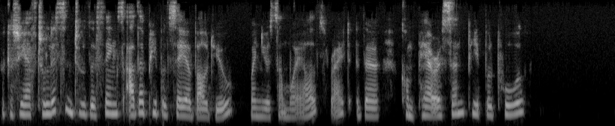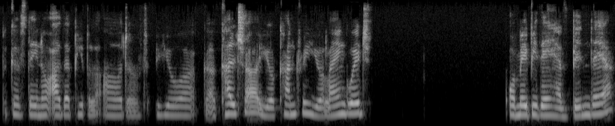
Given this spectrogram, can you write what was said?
Because you have to listen to the things other people say about you when you're somewhere else, right? The comparison people pull because they know other people out of your uh, culture, your country, your language, or maybe they have been there,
